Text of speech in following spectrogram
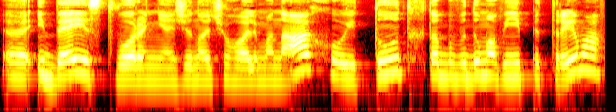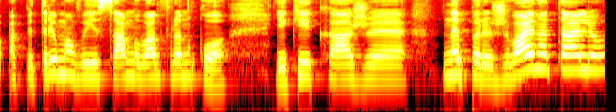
е, ідеї створення жіночого альманаху, і тут хто би ви думав, її підтримав, а підтримав її сам Іван Франко, який каже: Не переживай, Наталю.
